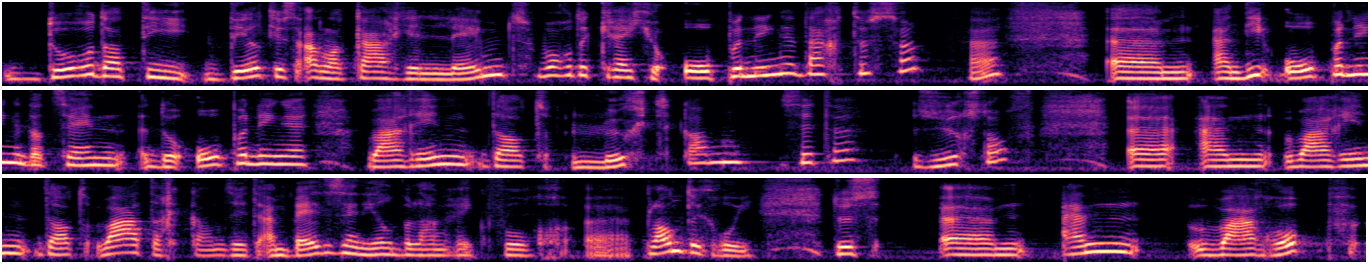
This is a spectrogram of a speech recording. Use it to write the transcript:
doordat die deeltjes aan elkaar gelijmd worden, krijg je openingen daartussen. Hè. Um, en die openingen, dat zijn de openingen waarin dat lucht kan zitten, zuurstof, uh, en waarin dat water kan zitten. En beide zijn heel belangrijk voor uh, plantengroei. Dus, um, en waarop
